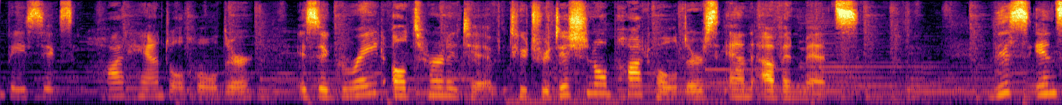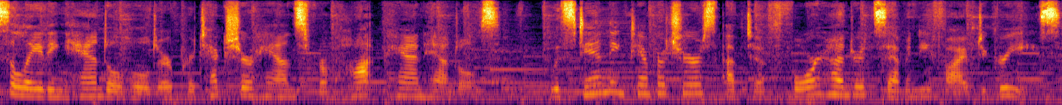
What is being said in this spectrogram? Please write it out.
Basics Hot Handle Holder is a great alternative to traditional pot holders and oven mitts. This insulating handle holder protects your hands from hot pan handles, withstanding temperatures up to 475 degrees.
